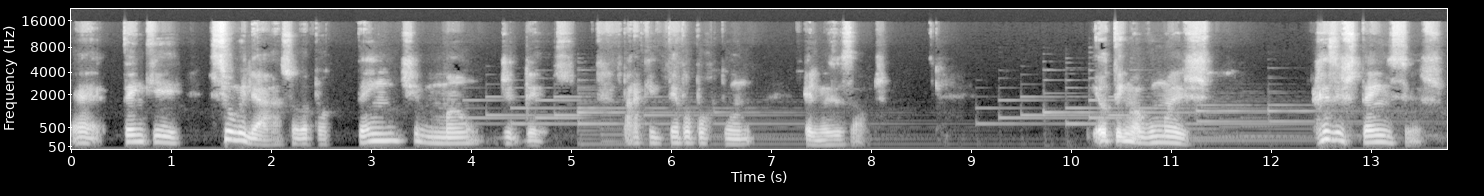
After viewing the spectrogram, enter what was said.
é, tem que se humilhar sob a potente mão de Deus, para que em tempo oportuno Ele nos exalte. Eu tenho algumas resistências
